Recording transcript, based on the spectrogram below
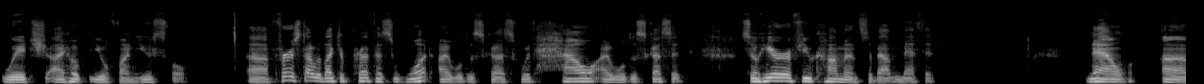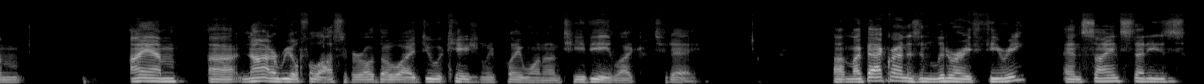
which I hope you'll find useful. Uh, first, I would like to preface what I will discuss with how I will discuss it. So here are a few comments about method. Now, um, I am uh, not a real philosopher, although I do occasionally play one on TV like today. Uh, my background is in literary theory and science studies,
